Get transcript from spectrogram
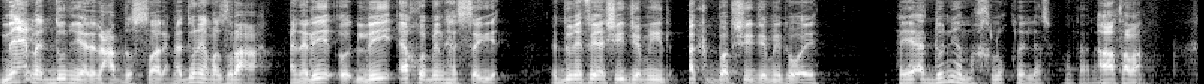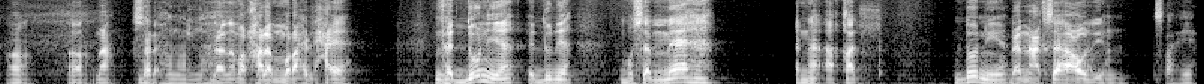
نعمة الدنيا للعبد الصالح. ما الدنيا مزرعة. أنا ليه ليه آخذ منها السيء الدنيا فيها شيء جميل. أكبر شيء جميل هو إيه؟ هي الدنيا مخلوق لله سبحانه وتعالى. آه طبعا. آه آه نعم. سبحان الله. لأنها مرحلة من مراحل الحياة. فالدنيا الدنيا مسماها أنها أقل. دنيا. لأن عكسها عليا. صحيح.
